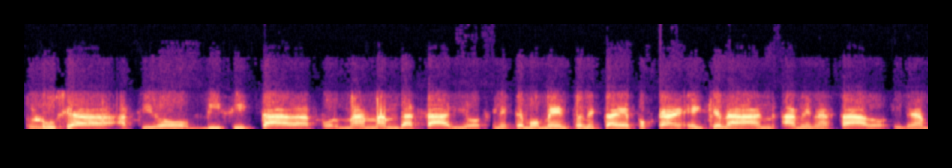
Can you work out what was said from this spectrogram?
Rusia ha sido visitada por más mandatarios en este momento, en esta época en que la han amenazado y le han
